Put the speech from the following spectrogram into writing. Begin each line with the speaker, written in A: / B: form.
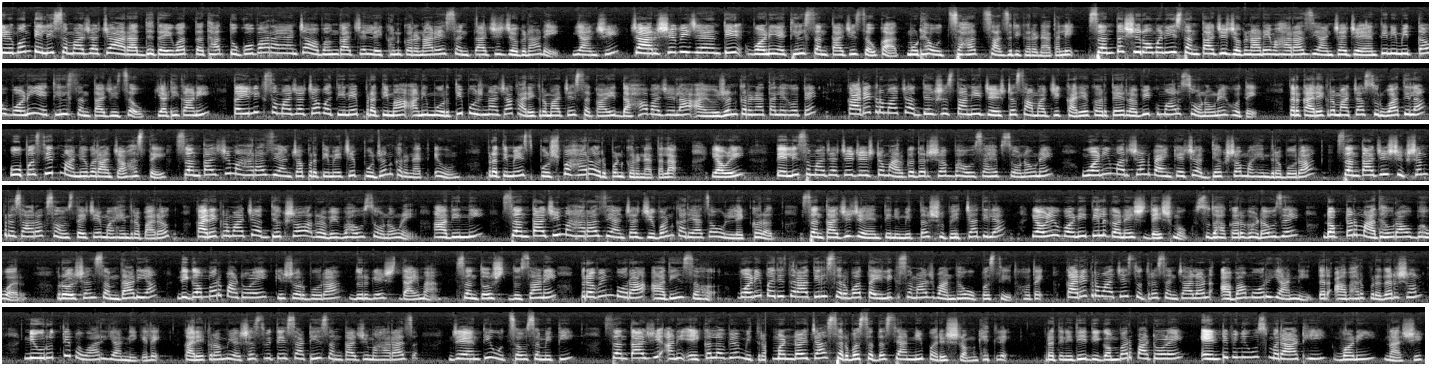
A: तिळवंतेली समाजाच्या आराध्य दैवत तथा तुगोबा रायांच्या अभंगाचे लेखन करणारे संताजी जगनाडे यांची चारशेवी जयंती वणी येथील संताजी चौकात मोठ्या उत्साहात साजरी करण्यात आली. संत शिरोमणी संताजी जगनाडे महाराज यांच्या जयंतीनिमित्त वणी येथील संताजी चौक या ठिकाणी तैलिक समाजाच्या वतीने प्रतिमा आणि मूर्तीपूजनाच्या कार्यक्रमाचे सकाळी दहा वाजेला आयोजन करण्यात आले होते. कार्यक्रमाच्या अध्यक्षस्थानी ज्येष्ठ सामाजिक कार्यकर्ते रविकुमार सोनवणे होते. तर कार्यक्रमाच्या सुरुवातीला उपस्थित मान्यवरांच्या हस्ते संताजी महाराज यांच्या प्रतिमेचे पूजन करण्यात येऊन प्रतिमेस पुष्पहार अर्पण करण्यात आला. यावेळी तेली समाजाचे ज्येष्ठ मार्गदर्शक भाऊसाहेब सोनवणे वणी मर्चंट बँकेचे अध्यक्ष महेंद्र बोरा संताजी शिक्षण प्रसारक संस्थेचे महेंद्र पारक कार्यक्रमाचे अध्यक्ष रविभाऊ सोनवणे आदींनी संताजी महाराज यांच्या जीवन कार्याचा उल्लेख करत संताजी जयंतीनिमित्त शुभेच्छा दिल्या. यावेळी वणीतील गणेश देशमुख सुधाकर घडवजे डॉक्टर माधवराव भवर रोशन समदाडिया दिगंबर पाटोळे किशोर बोरा दुर्गेश दायमा संतोष दुसाणे प्रवीण बोरा आदींसह वणी परिसरातील सर्व तैलिक समाज बांधव उपस्थित होते. कार्यक्रमाचे सूत्रसंचालन आबा मोर यांनी तर आभार प्रदर्शन निवृत्ती पवार यांनी केले. कार्यक्रम यशस्वीतेसाठी संताजी महाराज जयंती उत्सव समिती संताजी आणि एकलव्य मित्र मंडळच्या सर्व सदस्यांनी परिश्रम घेतले. प्रतिनिधी दिगंबर पाटोळे एनटीव्ही न्यूज मराठी वणी नाशिक.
